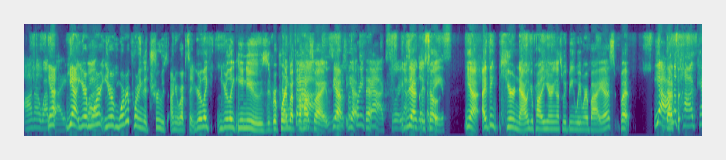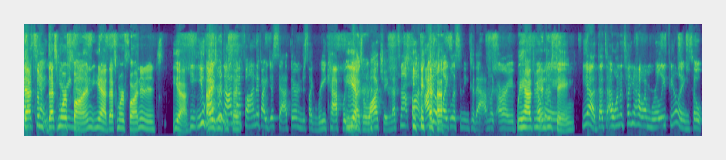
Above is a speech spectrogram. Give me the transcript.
on our website. Yeah, yeah, you're more you're more reporting the truth on your website. You're like you're like e news reporting like about the housewives. Yeah, yeah, facts. facts. exactly. Like so yeah, I think here now you're probably hearing us we being way more biased, but yeah that's, on the podcast that's yeah, that's more fun that. yeah that's more fun and it's yeah you guys would not have fun if i just sat there and just like recap what you yeah. guys were watching. That's not fun. Yeah. i don't like listening to that. I'm like all right we have to be okay. interesting. Yeah that's i want to tell you how i'm really feeling. So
